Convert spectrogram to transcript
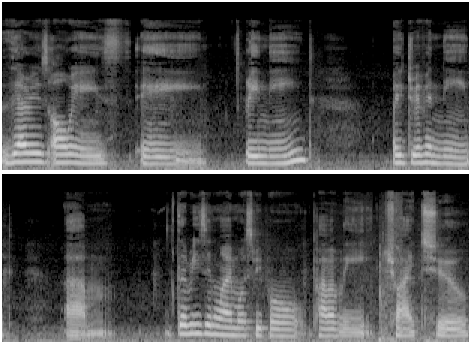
there is always a a need a driven need. Um, the reason why most people probably try to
